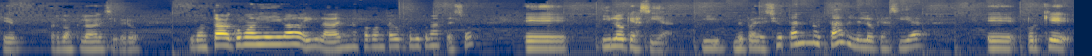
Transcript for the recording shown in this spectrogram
que perdón que lo haga así, pero te contaba cómo había llegado ahí, la Dani nos va a contar un poquito más de eso, eh, y lo que hacía. Y me pareció tan notable lo que hacía, eh, porque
